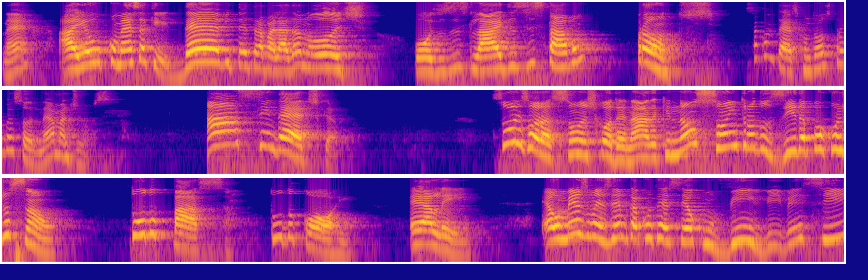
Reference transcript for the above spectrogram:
né? Aí eu começo aqui. Deve ter trabalhado à noite pois os slides estavam prontos. Isso acontece com todos os professores, né, amadinhos? A sindética. São as orações coordenadas que não são introduzidas por conjunção. Tudo passa, tudo corre. É a lei. É o mesmo exemplo que aconteceu com vim, vi, venci,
